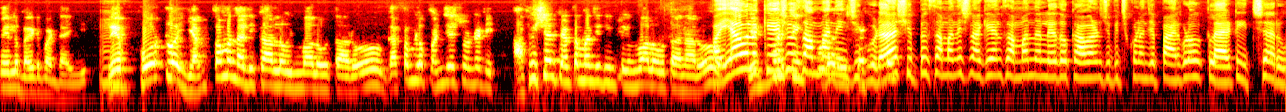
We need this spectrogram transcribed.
పేర్లు బయటపడ్డాయి. రేపు కోర్టులో ఎంతమంది అధికారులు ఇన్వాల్వ్ అవుతారో గతంలో పనిచేసినటువంటి అఫీషియల్స్ ఎంతమంది దీంట్లో ఇన్వాల్వ్ అవుతున్నారో? కేసు సంబంధించి కూడా షిప్కి సంబంధించి నాకేం సంబంధం లేదో కావాలని చూపించుకోండి చెప్పి ఆయన కూడా క్లారిటీ ఇచ్చారు.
